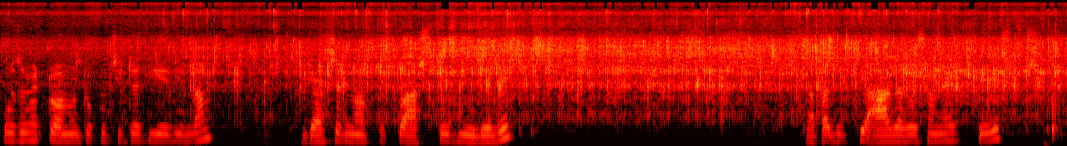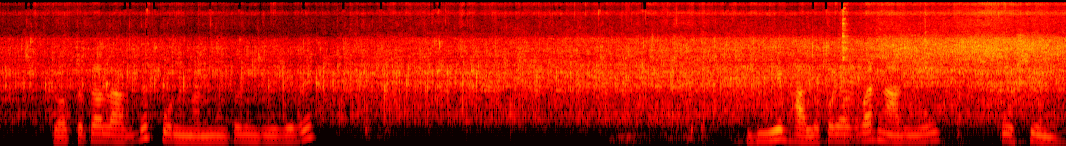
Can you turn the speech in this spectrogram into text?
প্রথমে টমেটো কুচিটা দিয়ে দিলাম। গ্যাসের নখটা একটু আস্তে দিয়ে দেবে। তারপর দিচ্ছি আদা রসুনের পেস্ট। যতটা লাগবে পরিমাণ মতন দিয়ে দেবে। দিয়ে ভালো করে একবার নাড়িয়ে কষিয়ে নেব।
